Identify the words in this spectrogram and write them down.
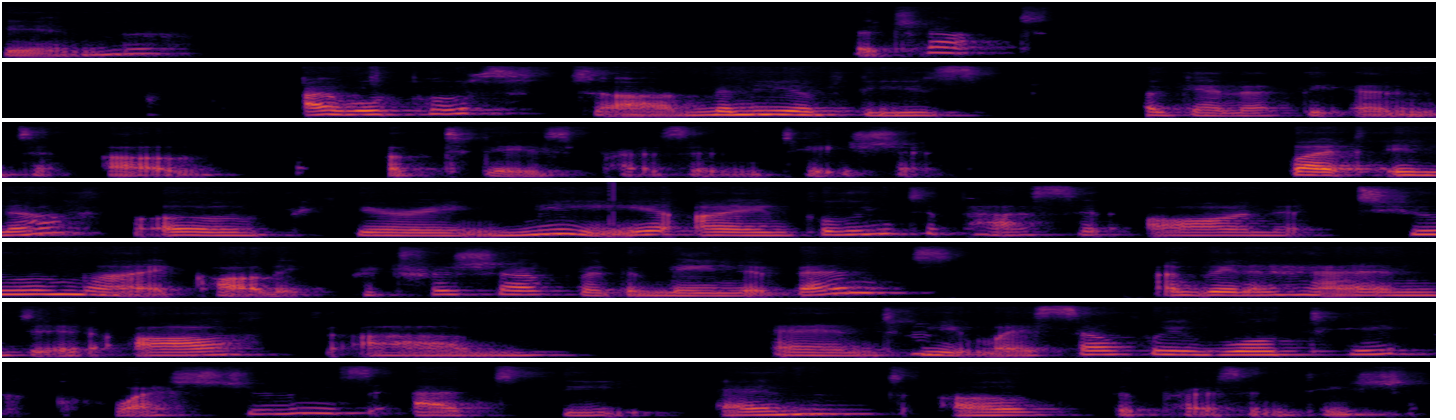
in the chat. I will post uh, many of these again at the end of of today's presentation. But enough of hearing me, I am going to pass it on to my colleague Patricia for the main event. I'm going to hand it off um, and mute myself. We will take questions at the end of the presentation.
